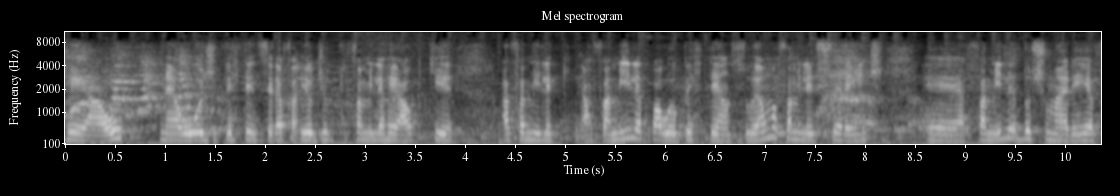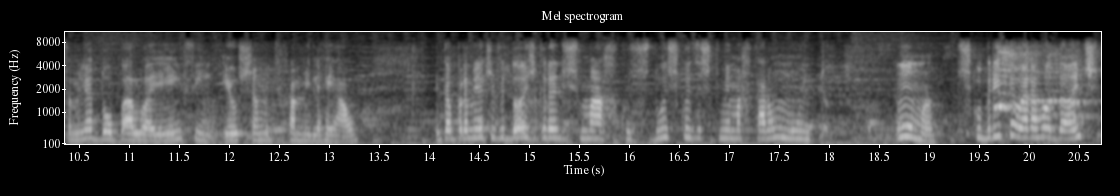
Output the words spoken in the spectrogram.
real, né? Hoje pertencer a eu digo que família real porque a família a família a qual eu pertenço é uma família diferente, é a família do Xumaré, a família do Baluaê, enfim, eu chamo de família real. Então, para mim, eu tive dois grandes marcos, duas coisas que me marcaram muito. Uma, descobri que eu era rodante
